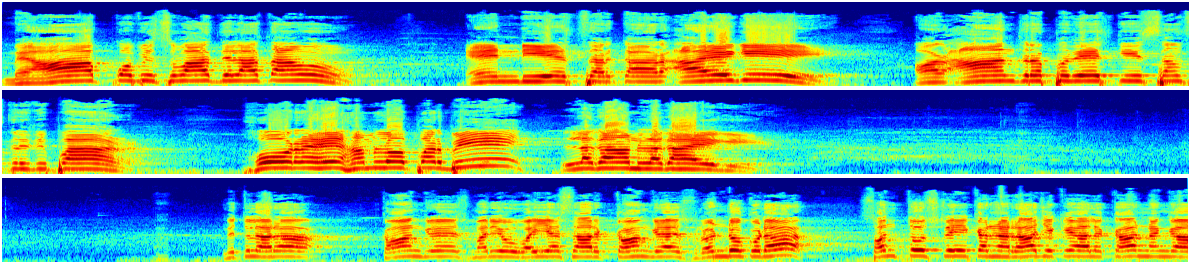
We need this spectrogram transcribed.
मैं आपको विश्वास दिलाता हूँ, एनडीए सरकार आएगी और आंध्र प्रदेश की संस्कृति पर हो रहे हमलों पर भी लगाम लगाएगी। మిత్రులారా కాంగ్రెస్ మరియు వైఎస్ఆర్ కాంగ్రెస్ రెండు కూడా సంతుష్టీకరణ రాజకీయాల కారణంగా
